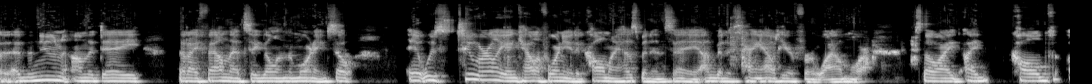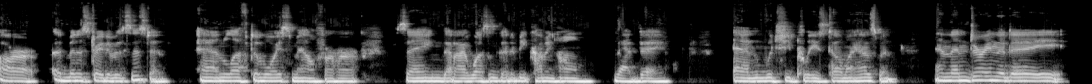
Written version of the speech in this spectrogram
uh, at the noon on the day that I found that signal in the morning. So it was too early in California to call my husband and say, I'm going to hang out here for a while more. So I, I called our administrative assistant and left a voicemail for her saying that I wasn't going to be coming home that day. And would she please tell my husband? And then during the day,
